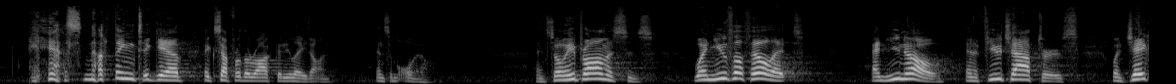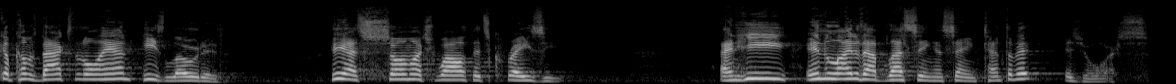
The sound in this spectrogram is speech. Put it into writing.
he has nothing to give except for the rock that he laid on and some oil. And so he promises when you fulfill it, and you know in a few chapters, when Jacob comes back to the land, he's loaded. He has so much wealth, it's crazy. And he, in light of that blessing, is saying, tenth of it is yours.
